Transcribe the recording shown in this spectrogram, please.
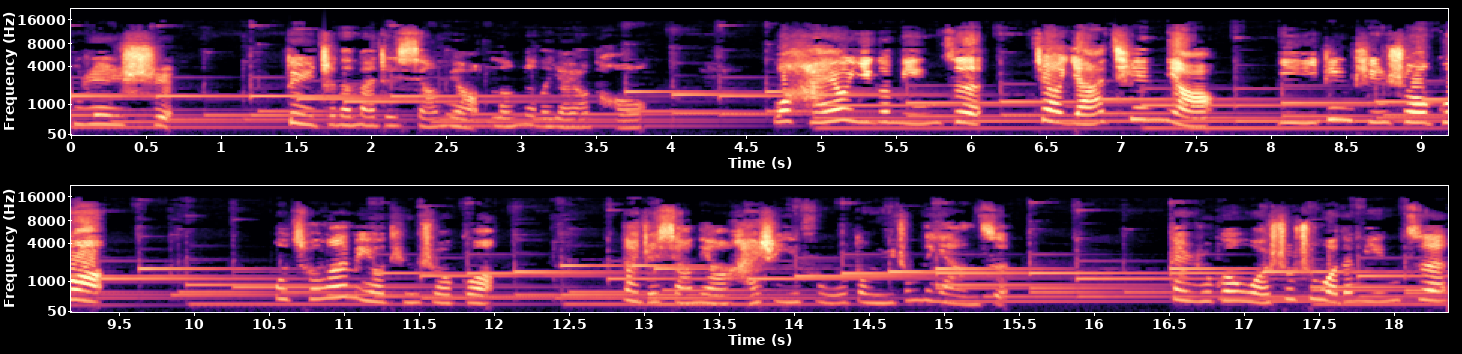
不认识。对峙的那只小鸟冷冷地摇摇头。我还有一个名字叫牙签鸟，你一定听说过。我从来没有听说过。那只小鸟还是一副无动于衷的样子。但如果我说出我的名字，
